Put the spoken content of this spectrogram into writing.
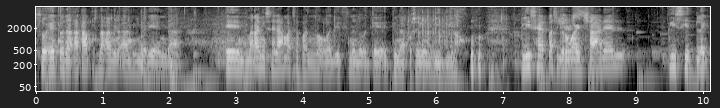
So, eto, nakatapos na kami ng aming merienda. And maraming salamat sa panonood if nanood kayo at tinapos na yung video. Please help us grow our channel. Please hit like,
